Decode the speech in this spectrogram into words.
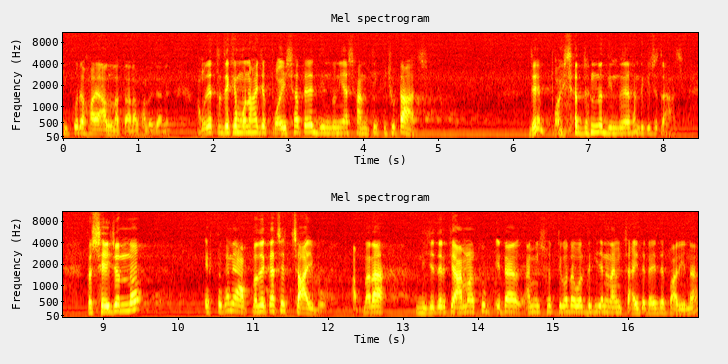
কি করে হয়, আল্লাহ তারা ভালো জানে। আমাদের তো দেখে মনে হয় যে, পয়সাতে দিন দুনিয়া শান্তি কিছুটা আছে। যে, পয়সার জন্য দিন দুনিয়া শান্তি কিছুটা আছে। তো সেই জন্য একটুখানি আপনাদের কাছে চাইব। আপনারা নিজেদেরকে, আমার খুব, এটা আমি সত্যি কথা বলতে কি জানেন, আমি চাইতে টাইতে পারি না।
